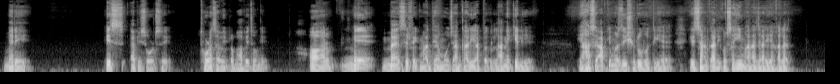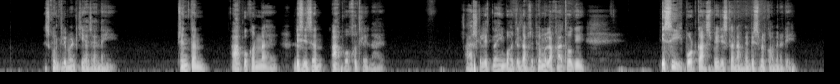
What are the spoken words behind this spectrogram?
मेरे इस एपिसोड से थोड़ा सा भी प्रभावित होंगे। और मैं मैं सिर्फ़ एक माध्यम हूँ जानकारी आप तक लाने के लिए। यहाँ से आपकी मर्ज़ी शुरू होती है। इस जानकारी को सही माना जाए या गलत, इसको इम्प्लीमेंट किया जाए नहीं। चिंतन आपको करना है डिसीज़न आपको खुद लेना है। आज के लिए इतना ही, बहुत जल्द आपसे फिर मुलाकात होगी। इसी पॉडकास्ट पे, जिसका नाम है बिस्मिल कम्युनिटी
